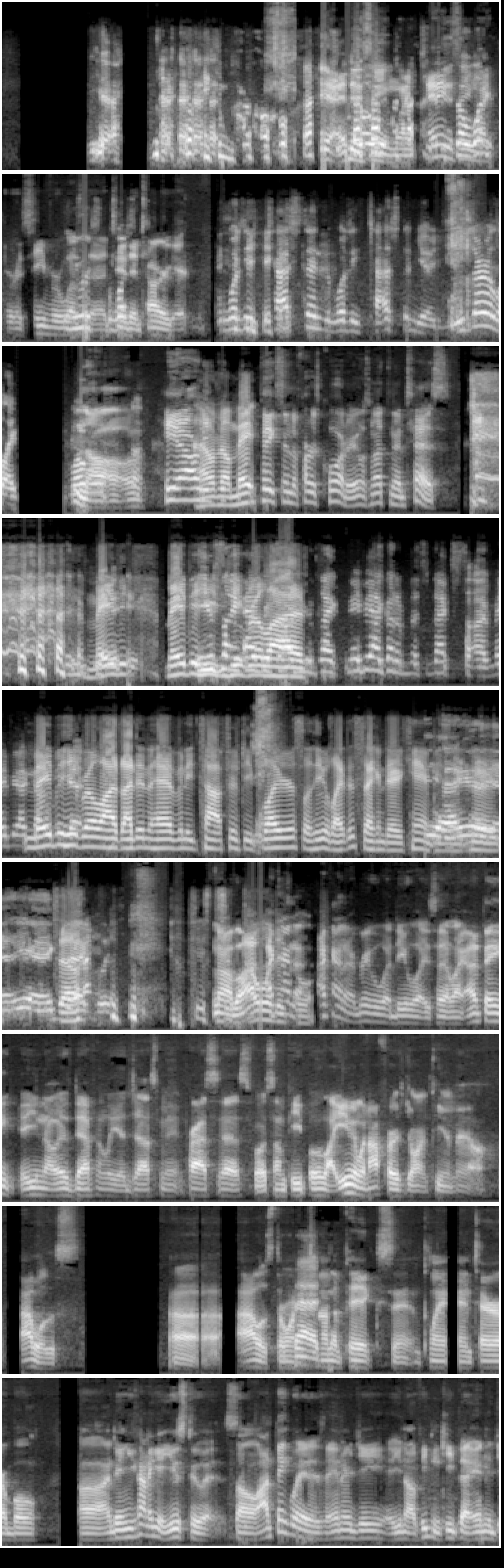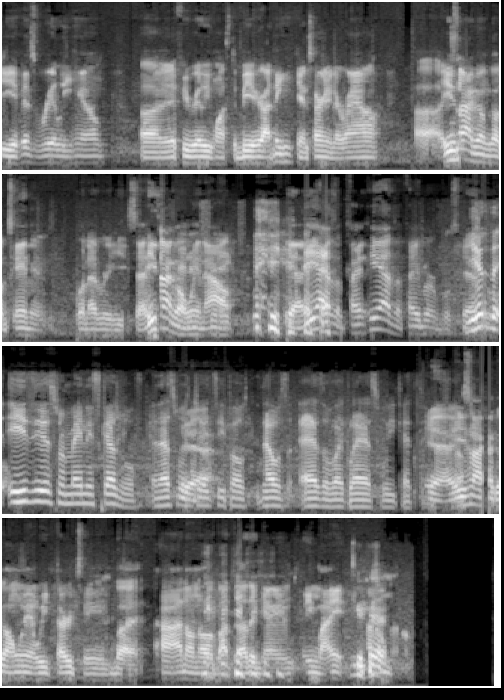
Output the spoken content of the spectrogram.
yeah. Like, Yeah, it didn't So- seem like it didn't so seem what- like the receiver was you the intended target. was he testing? Was he testing your user? Like, what no, he had I already don't know, may- picks in the first quarter. It was nothing to test. maybe maybe he he, like, he realized he like, maybe I got him this next time. Maybe I got maybe he realized I didn't have any top fifty players, so he was like, this secondary can't be Yeah, that yeah, good. yeah, yeah, exactly. Just No, but I, throw I kind of him. I kind of agree with what Deloy said. Like I think you know it's definitely adjustment process for some people. Like even when I first joined PML, I was uh I was throwing Bad. a ton of picks and playing terrible. Uh, and then you kind of get used to it. So I think with his energy, you know, if he can keep that energy, if it's really him, uh, and if he really wants to be here, I think he can turn it around. Uh, he's not going to go ten and whatever he said. He's not going to win out. Yeah, he has a he has a favorable schedule. He has the easiest remaining schedule, and that's what Yeah. JT posted. That was as of like last week, I think. Yeah, So, he's not going to win week 13, but I don't know about the other games. He might. I don't know.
